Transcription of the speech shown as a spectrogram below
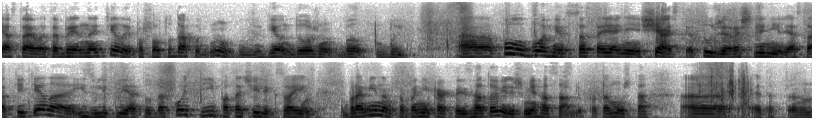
оставил это бренное тело и пошел туда, ну, где он должен был быть. А полубоги в состоянии счастья тут же расчленили остатки тела, извлекли оттуда кости и поточили к своим браминам, чтобы они как-то изготовили шмегасаблю, потому что э, этот э,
